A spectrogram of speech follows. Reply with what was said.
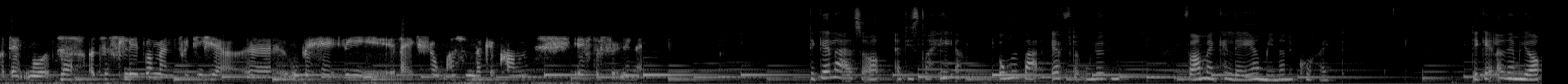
på den måde. Ja. Og så slipper man for de her øh, ubehagelige reaktioner, som der kan komme efterfølgende. Det gælder altså om at distrahere umiddelbart efter ulykken, for at man kan lære minderne korrekt. Det gælder nemlig om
